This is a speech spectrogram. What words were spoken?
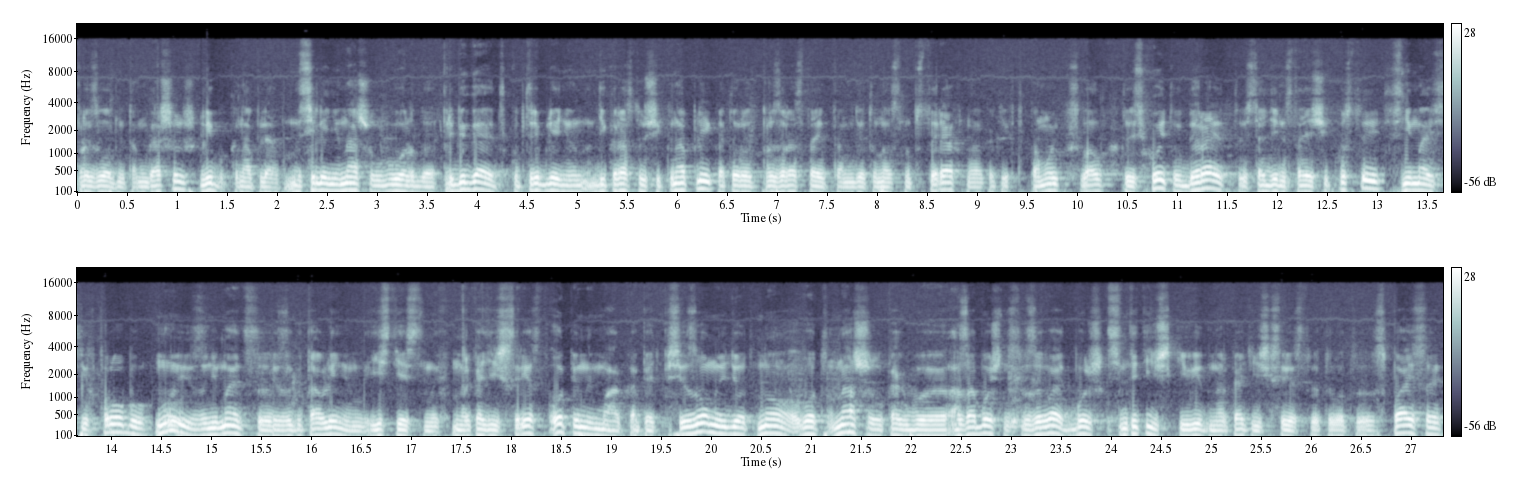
производный там гашиш, либо конопля. Население нашего города прибегает к употреблению дикорастущей конопли, которая произрастает там где-то у нас на пустырях, на каких-то помойках, свалках. То есть ходит, выбирает, то есть отдельно стоящие кусты, снимает с них пробу, ну и занимается заготовлением естественных наркотических средств. Опийный мак опять по сезону идет, но вот нашу как бы озабоченность вызывает больше синтетические виды наркотических средств. Это вот э, спайсы,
